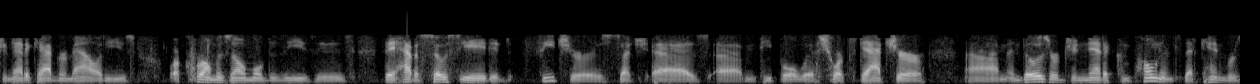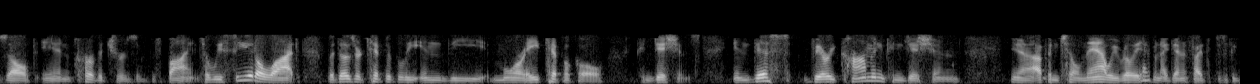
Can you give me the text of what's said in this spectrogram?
genetic abnormalities or chromosomal diseases. They have associated features such as um, people with short stature, um, and those are genetic components that can result in curvatures of the spine. So we see it a lot, but those are typically in the more atypical conditions. In this very common condition, you know, up until now, we really haven't identified specific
